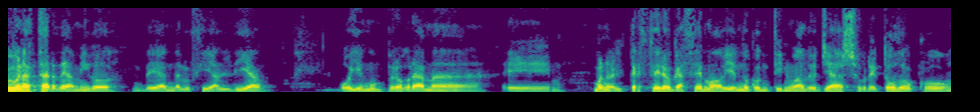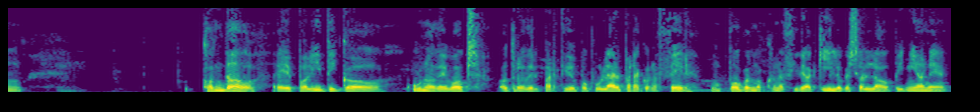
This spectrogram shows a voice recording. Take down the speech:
Muy buenas tardes, amigos de Andalucía al Día. Hoy en un programa, eh, bueno, el tercero que hacemos, habiendo continuado ya sobre todo con, con dos eh, políticos, uno de Vox, otro del Partido Popular, para conocer un poco, hemos conocido aquí lo que son las opiniones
